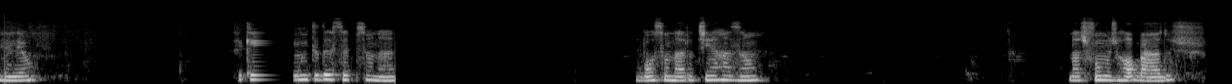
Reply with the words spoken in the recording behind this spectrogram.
entendeu? Fiquei muito decepcionada. O Bolsonaro tinha razão. Nós fomos roubados,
